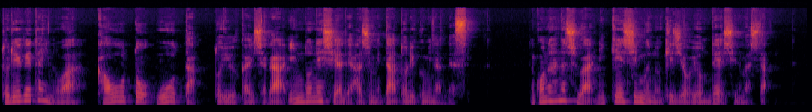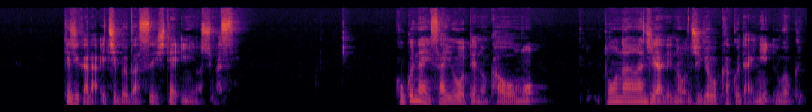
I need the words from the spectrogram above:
取り上げたいのは、花王とウォータという会社がインドネシアで始めた取り組みなんです。この話は日経新聞の記事を読んで知りました。記事から一部抜粋して引用します。国内最大手の花王も東南アジアでの事業拡大に動く。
